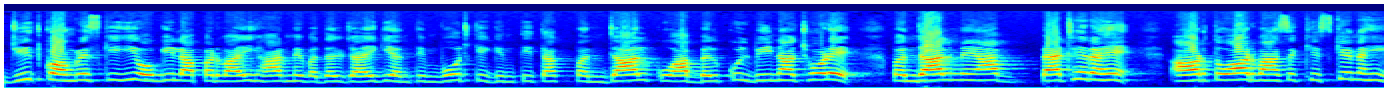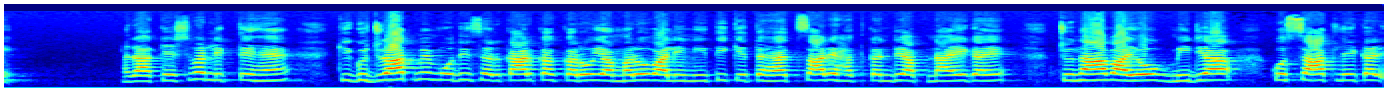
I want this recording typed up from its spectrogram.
जीत कांग्रेस की ही होगी लापरवाही, हार में बदल जाएगी अंतिम वोट की गिनती तक। पंजाल को आप बिल्कुल भी ना छोड़े, पंजाल में आप बैठे रहें, और तो और वहाँ से खिसके नहीं। राकेश्वर लिखते हैं कि गुजरात में मोदी सरकार का करो या मरो वाली नीति के तहत सारे हथकंडे अपनाए गए। चुनाव आयोग, मीडिया को साथ लेकर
